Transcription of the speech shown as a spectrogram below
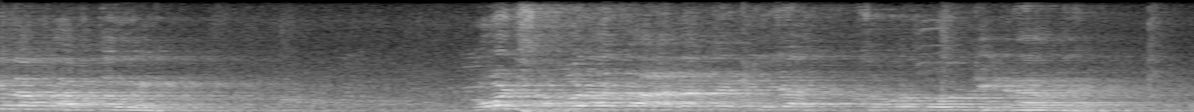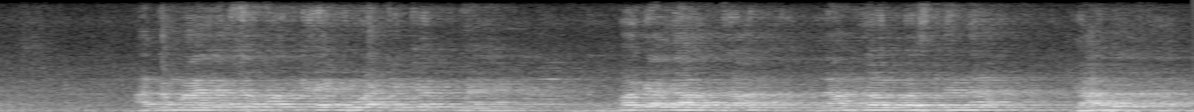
तुला प्राप्त होईल. कोण समोर आता आला तर तुझ्या समोर कोण टिकणार नाही. आता माझ्यासमोर काही बुवा टिकत नाही. बघा लांब जाऊन लांब जाऊन बसले ना घाबरतात.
